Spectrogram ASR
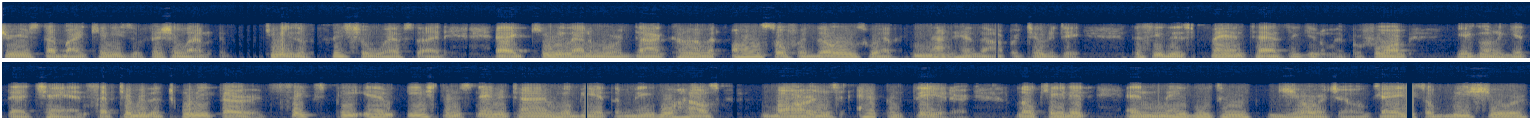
Sure you stop by Kenny's official Kenny's official website at KennyLattimore.com, and also for those who have not had the opportunity to see this fantastic gentleman perform you're going to get that chance. September the 23rd, 6 p.m. Eastern Standard Time, he'll be at the Mable House Barnes Amphitheater, located in Mableton, Georgia. Okay, so be sure,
